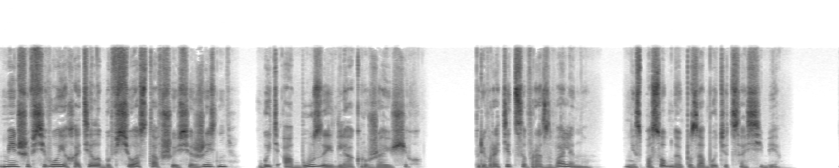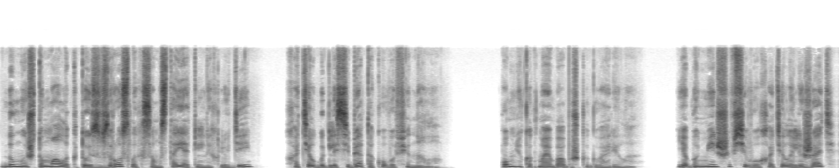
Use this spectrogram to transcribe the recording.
Меньше всего я хотела бы всю оставшуюся жизнь быть обузой для окружающих, превратиться в развалину, неспособную позаботиться о себе. Думаю, что мало кто из взрослых, самостоятельных людей хотел бы для себя такого финала. Помню, как моя бабушка говорила, я бы меньше всего хотела лежать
